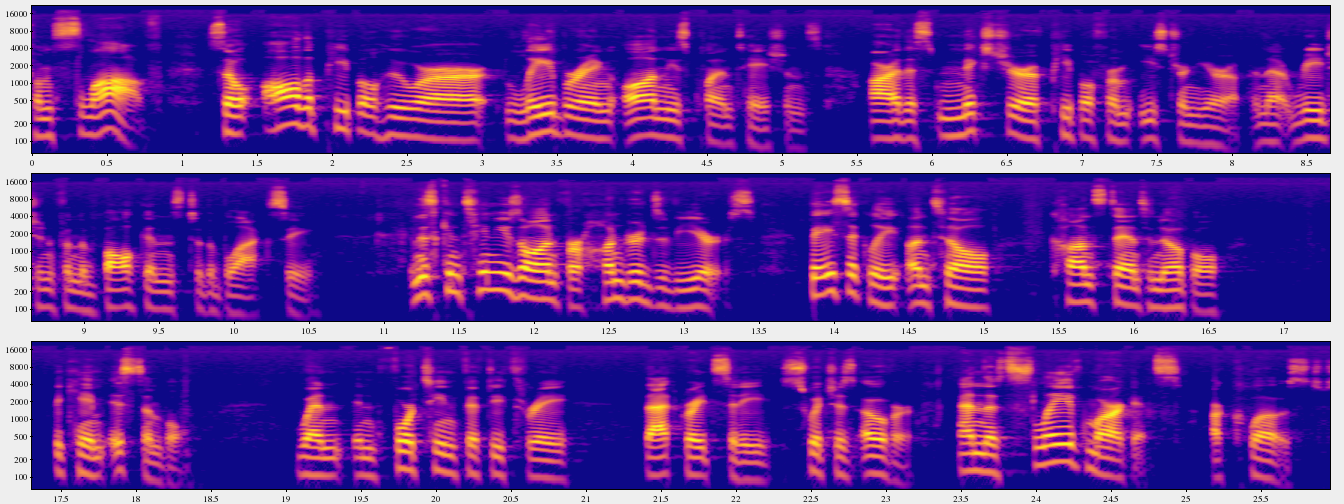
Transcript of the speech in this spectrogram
from Slav, so all the people who are laboring on these plantations are this mixture of people from Eastern Europe and that region from the Balkans to the Black Sea. And this continues on for hundreds of years, basically until Constantinople became Istanbul, when in 1453 that great city switches over and the slave markets are closed.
